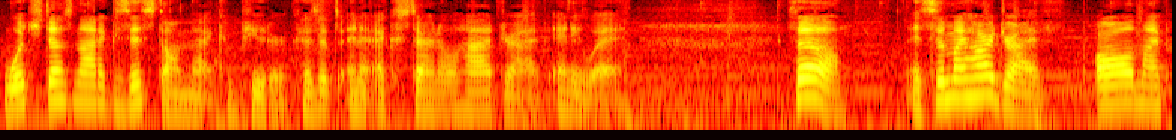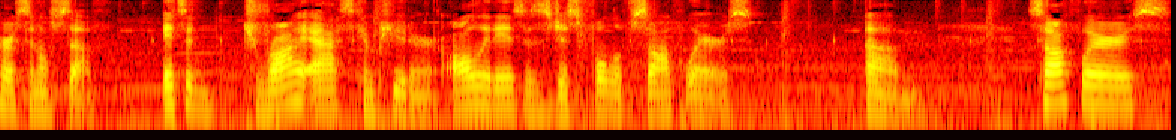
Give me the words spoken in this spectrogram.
which does not exist on that computer because it's an external hard drive anyway. So, it's in my hard drive, all my personal stuff. It's a dry ass computer. All it is is just full of softwares. Um, softwares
